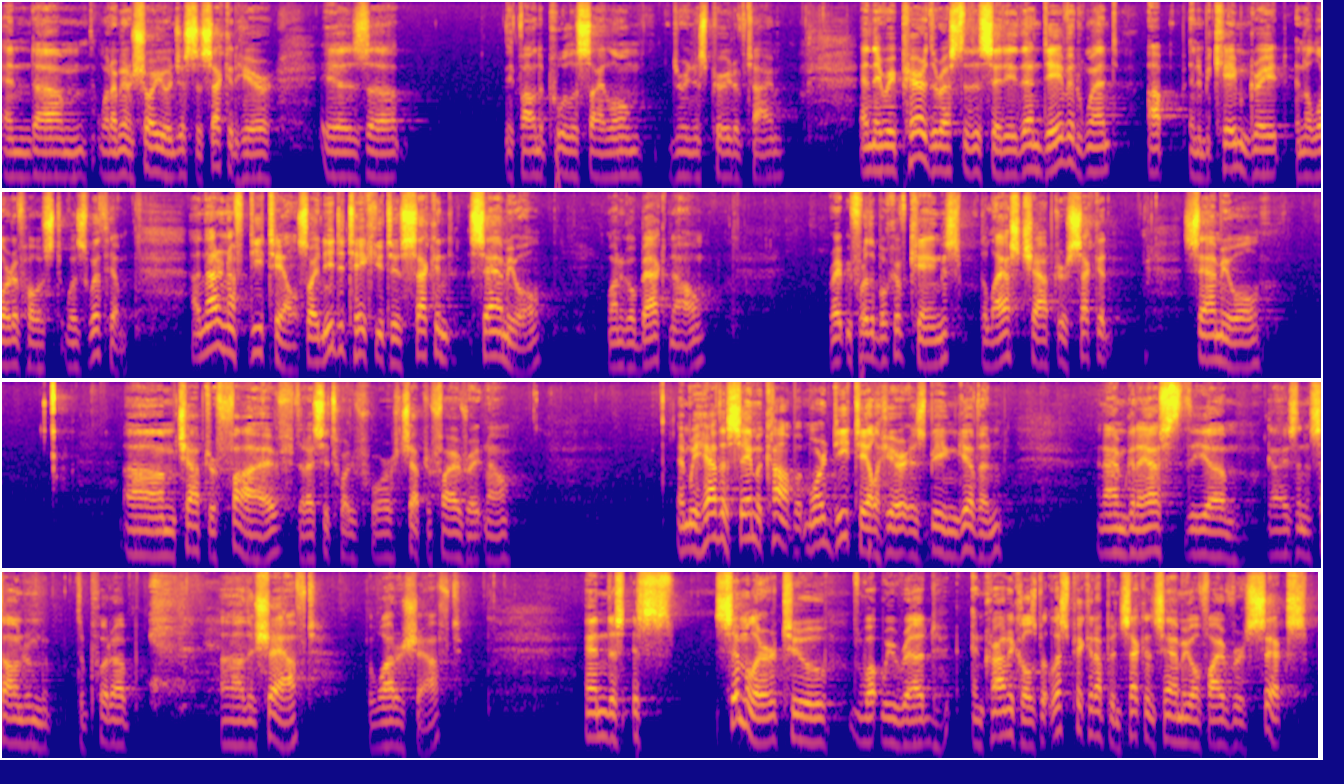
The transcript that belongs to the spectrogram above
And um, what I'm going to show you in just a second here is uh, they found the pool of Siloam during this period of time. And they repaired the rest of the city. Then David went up and it became great, and the Lord of hosts was with him. Uh, not enough detail, so I need to take you to 2 Samuel. I want to go back now, right before the book of Kings, the last chapter, 2 Samuel, um, chapter 5. Did I say 24? Chapter 5 right now. And we have the same account, but more detail here is being given. And I'm going to ask the um, guys in the sound room to put up uh, the shaft, the water shaft. And it's similar to what we read in Chronicles, but let's pick it up in 2 Samuel 5, verse 6.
